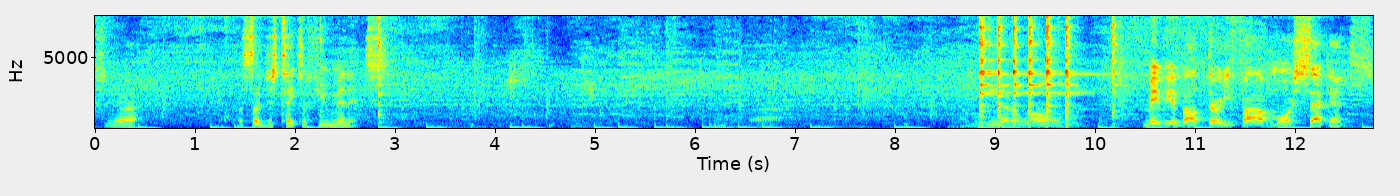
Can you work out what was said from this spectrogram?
See that? I said, just takes a few minutes. Leave that alone. Maybe about 35 more seconds.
